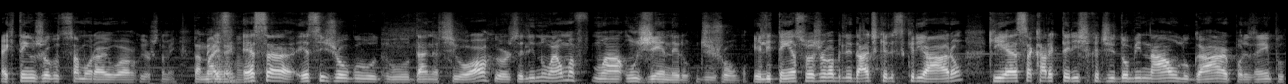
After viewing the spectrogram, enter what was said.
É que tem o jogo do Samurai Warriors também. também mas né? essa, esse jogo, o Dynasty Warriors, ele não é uma, uma, um gênero de jogo. Ele tem a sua jogabilidade que eles criaram, que é essa característica de dominar o lugar, por exemplo.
